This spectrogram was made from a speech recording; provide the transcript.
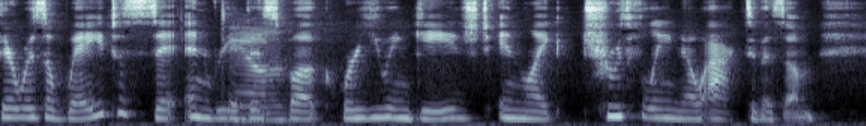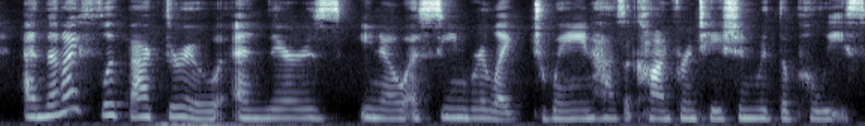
there was a way to sit and read Damn. this book where you engaged in like truthfully no activism. And then I flip back through and there's, you know, a scene where like Dwayne has a confrontation with the police.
